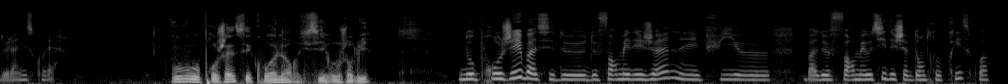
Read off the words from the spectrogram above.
l'année scolaire. Vous, vos projets, c'est quoi alors ici aujourd'hui? Nos projets, bah, c'est de, former des jeunes et puis bah, de former aussi des chefs d'entreprise, quoi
